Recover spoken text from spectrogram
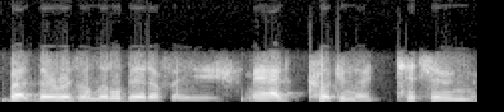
but there was a little bit of a mad cook in the kitchen,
